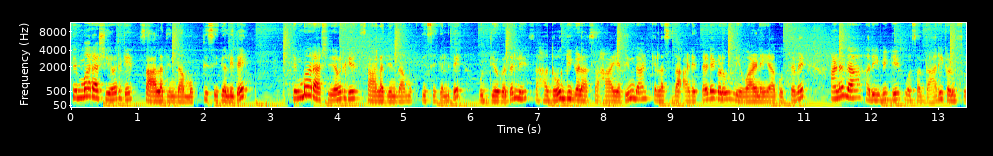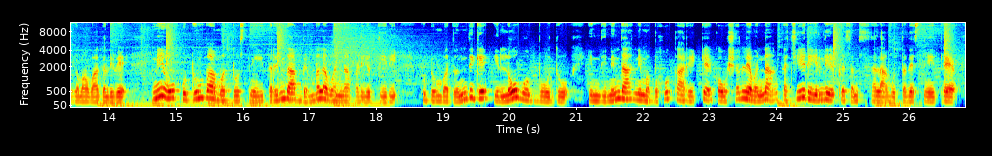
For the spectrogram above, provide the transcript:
ಸಿಂಹರಾಶಿಯವರಿಗೆ ಸಾಲದಿಂದ ಮುಕ್ತಿ ಸಿಗಲಿದೆ. ಸಿಂಹರಾಶಿಯವರಿಗೆ ಸಾಲದಿಂದ ಮುಕ್ತಿ ಸಿಗಲಿದೆ. ಉದ್ಯೋಗದಲ್ಲಿ ಸಹೋದ್ಯೋಗಿಗಳ ಸಹಾಯದಿಂದ ಕೆಲಸದ ಅಡೆತಡೆಗಳು ನಿವಾರಣೆಯಾಗುತ್ತವೆ. ಹಣದ ಹರಿವಿಗೆ ಹೊಸ ದಾರಿಗಳು ಸುಗಮವಾಗಲಿವೆ. ನೀವು ಕುಟುಂಬ ಮತ್ತು ಸ್ನೇಹಿತರಿಂದ ಬೆಂಬಲವನ್ನು ಪಡೆಯುತ್ತೀರಿ. ಕುಟುಂಬದೊಂದಿಗೆ ಎಲ್ಲೋ ಹೋಗ್ಬೋದು. ಇಂದಿನಿಂದ ನಿಮ್ಮ ಬಹುಕಾರ್ಯಕ್ಕೆ ಕೌಶಲ್ಯವನ್ನು ಕಚೇರಿಯಲ್ಲಿ ಪ್ರಶಂಸಿಸಲಾಗುತ್ತದೆ ಸ್ನೇಹಿತರೆ.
